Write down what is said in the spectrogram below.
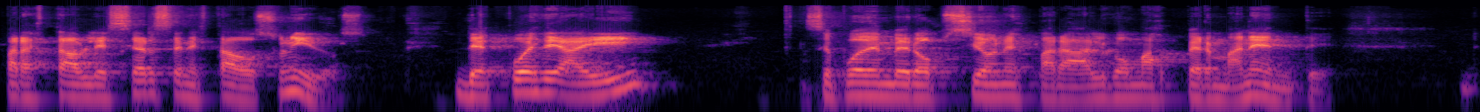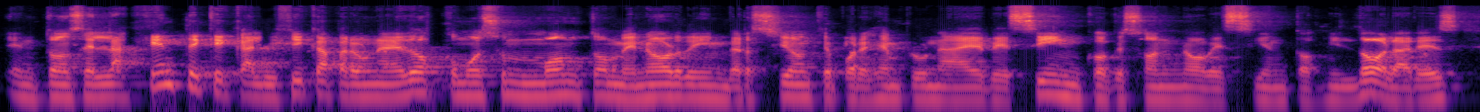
para establecerse en Estados Unidos. Después de ahí, se pueden ver opciones para algo más permanente. Entonces, la gente que califica para una E2, como es un monto menor de inversión que, por ejemplo, una EB5, que son 900 mil dólares,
